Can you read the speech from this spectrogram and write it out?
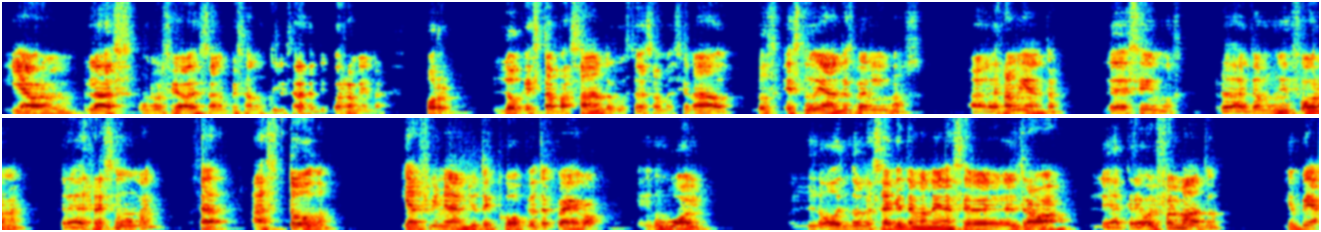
Y ahora mismo las universidades están empezando a utilizar ese tipo de herramientas por lo que está pasando, que ustedes han mencionado. Los estudiantes venimos a la herramienta, le decimos, redáctame un informe, crea el resumen, o sea, haz todo, y al final yo te copio, te pego en un Word, o en donde sea que te manden a hacer el trabajo, le creo el formato y envía.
